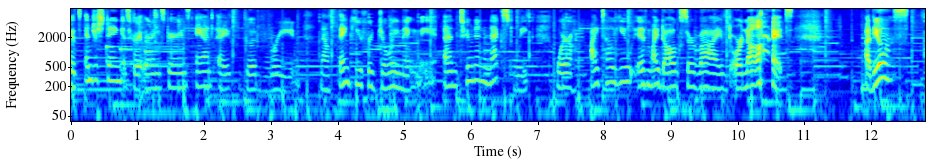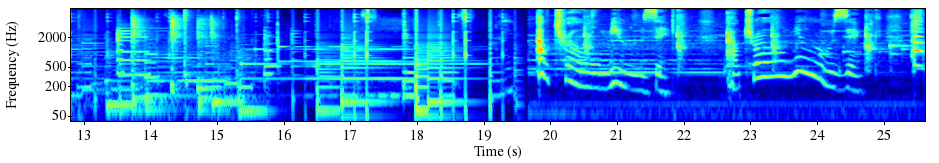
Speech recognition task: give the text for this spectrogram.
It's interesting, it's a great learning experience, and a good read. Now, thank you for joining me, and tune in next week where I tell you if my dog survived or not. Adios. Outro music. Outro music. Ah,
